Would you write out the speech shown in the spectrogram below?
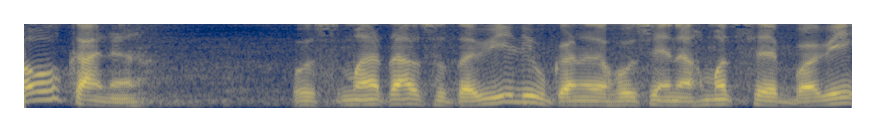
او کنه اوس ما تاسو ته ویلو کنه حسین احمد صاحب بوي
